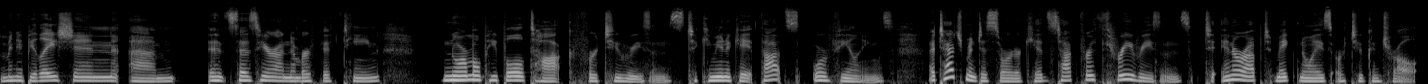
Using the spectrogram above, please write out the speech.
manipulation. Um, it says here on number 15 normal people talk for two reasons to communicate thoughts or feelings. Attachment disorder kids talk for three reasons to interrupt, make noise, or to control.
